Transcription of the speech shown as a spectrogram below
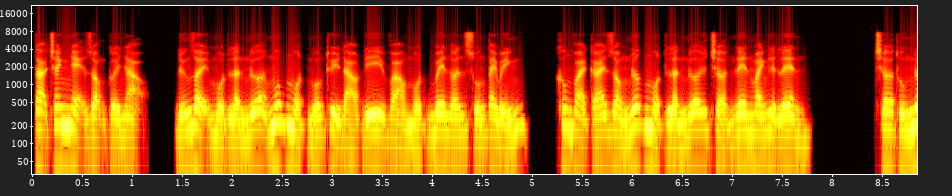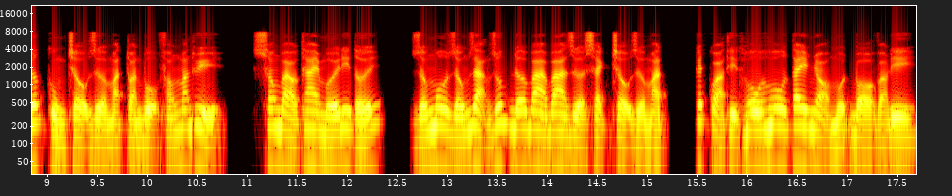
Tạ tranh nhẹ giọng cười nhạo, đứng dậy một lần nữa múc một ngụm thủy đảo đi vào một bên ấn xuống tay bính, không vài cái dòng nước một lần nữa trở nên manh liệt lên. Chờ thùng nước cùng chậu rửa mặt toàn bộ phóng mãn thủy, song bào thai mới đi tới, giống mô giống dạng giúp đỡ ba ba rửa sạch chậu rửa mặt, kết quả thịt hô hô tay nhỏ một bỏ vào đi,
